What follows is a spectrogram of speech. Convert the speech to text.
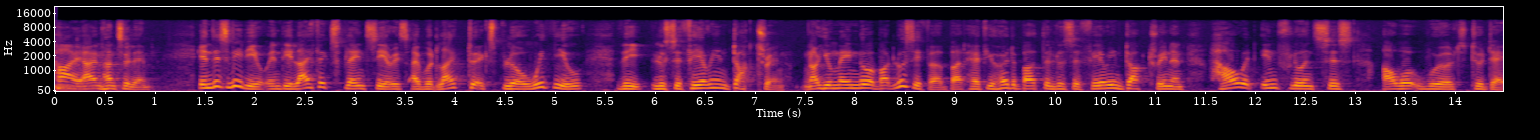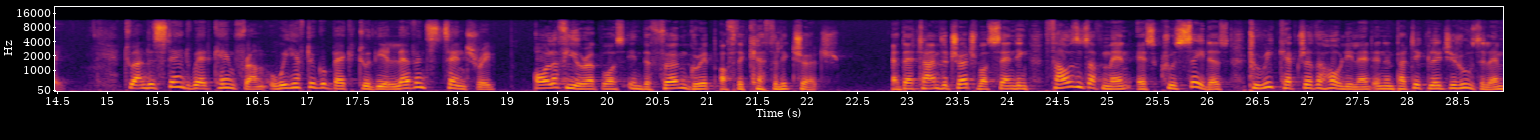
Hi, I'm Hans Wilhelm. In this video, in the Life Explained series, I would like to explore with you the Luciferian doctrine. Now you may know about Lucifer, but have you heard about the Luciferian doctrine and how it influences our world today? To understand where it came from, we have to go back to the 11th century. All of Europe was in the firm grip of the Catholic Church. At that time, the Church was sending thousands of men as crusaders to recapture the Holy Land and in particular Jerusalem,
